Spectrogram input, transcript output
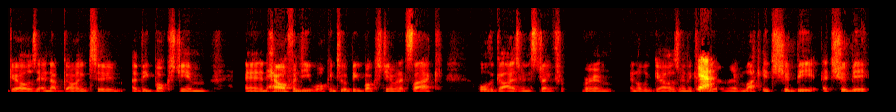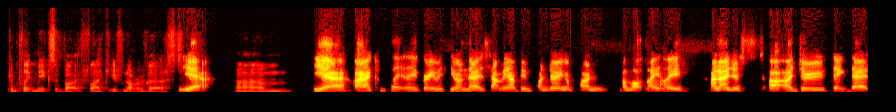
girls end up going to a big box gym. And how often do you walk into a big box gym and it's like all the guys are in the strength room and all the girls are in the Yeah. cardio room? Like it should be, it should be a complete mix of both. Like if not reversed. Yeah. Um, Yeah, I completely agree with you on that. It's something I've been pondering upon a lot lately. And I just, I, I do think that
